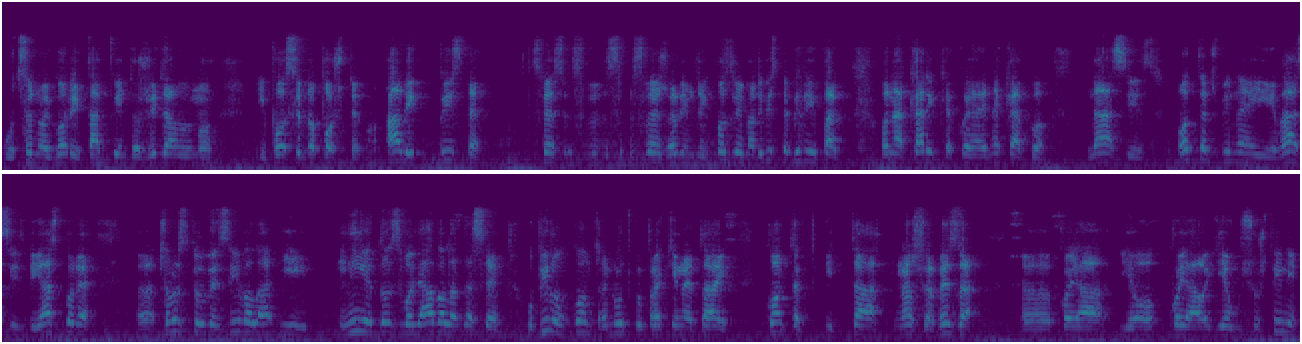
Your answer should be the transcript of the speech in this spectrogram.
u Crnoj Gori takvim doživljavamo i posebno poštujemo. Ali vi ste, sve, sve, sve želim da ih pozdravim, ali vi ste bili ipak ona karika koja je nekako nas iz otačbine i vas iz dijaspore e, čvrsto uvezivala i nije dozvoljavala da se u bilo kom trenutku prekine taj kontakt i ta naša veza e, koja, je, koja je u suštini e,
